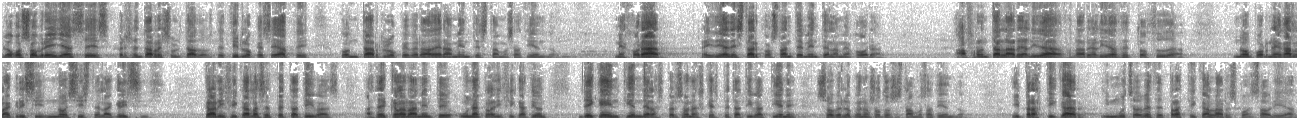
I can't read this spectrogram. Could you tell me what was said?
Luego sobre ellas es presentar resultados, decir lo que se hace, contar lo que verdaderamente estamos haciendo. Mejorar, la idea de estar constantemente en la mejora. Afrontar la realidad, la realidad es tozuda. No por negar la crisis, no existe la crisis clarificar las expectativas, hacer claramente una clarificación de qué entienden las personas, qué expectativa tiene sobre lo que nosotros estamos haciendo. Y practicar, y muchas veces practicar la responsabilidad.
